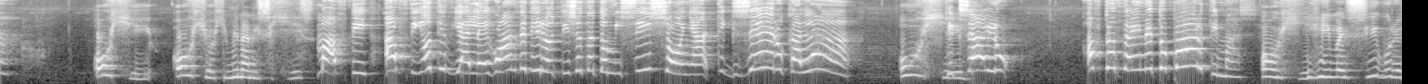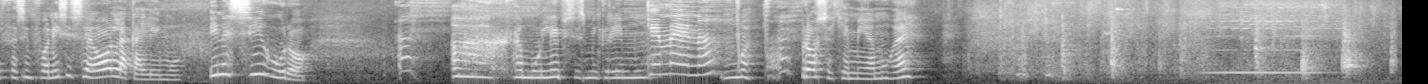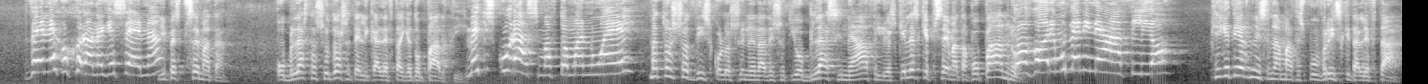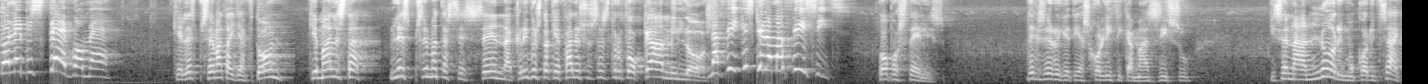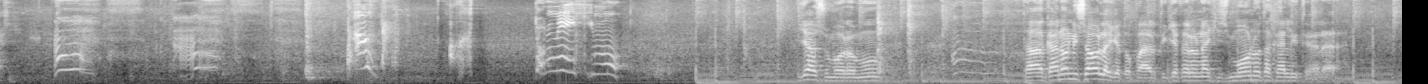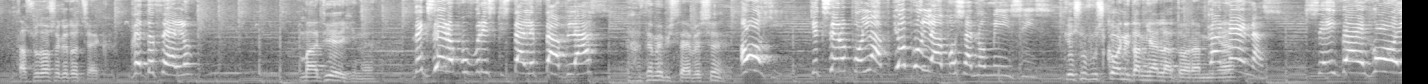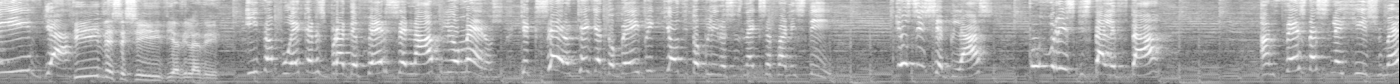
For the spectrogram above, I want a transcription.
Όχι, όχι, όχι, μην ανησυχείς. Μα αυτή, αυτή ό,τι διαλέγω, αν δεν τη ρωτήσω θα το μισεί, Σόνια. Την ξέρω καλά. Όχι. Και εξάλλου, αυτό θα είναι το πάρτι μας. Όχι, είμαι σίγουρη ότι θα συμφωνήσει σε όλα, καλή μου. Είναι σίγουρο. Αχ, θα μου λείψεις, μικρή μου. Και εμένα. Μουα. Πρόσεχε μία μου, ε. Δεν έχω χρόνο για σένα. Είπες ψέματα. Ο Μπλάς θα σου δώσει τελικά λεφτά για το πάρτι. Με έχεις κουράσει με αυτό, Μανουέλ. Μα τόσο δύσκολο σου είναι να δεις ότι ο Μπλάς είναι άθλιος και λες και ψέματα από πάνω. Το αγόρι μου δεν είναι άθλιο. Και γιατί αρνείσαι να μάθεις που βρίσκει τα λεφτά; Τον εμπιστεύομαι. Και λες ψέματα για αυτόν; Και μάλιστα λες ψέματα σε σένα. Κρύβεις το κεφάλι σου σαν στρουθοκάμιλος. Να φύγεις και να μ' αφήσεις. Όπως θέλεις. Δεν ξέρω γιατί ασχολήθηκα μαζί σου. Είσαι ένα ανώριμο κοριτσάκι. Τον ήχη μου. Γεια σου, μωρό μου. Τα κανόνισα όλα για το πάρτι και θέλω να έχεις μόνο τα καλύτερα. Θα σου δώσω και το τσεκ. Δεν το θέλω. Μα τι έγινε; Δεν ξέρω που βρίσκεις τα λεφτά, Μπλας. Δεν με πιστεύεσαι; Όχι. Και ξέρω πολλά, πιο πολλά από όσα νομίζεις. Ποιος σου φουσκώνει τα μυαλά τώρα, μία. Κανένας. Σε είδα εγώ η ίδια. Τι είδες εσύ η ίδια δηλαδή; Είδα που έκανες μπραντεφέρ σε ένα άθλιο μέρος. Και ξέρω και για τον baby και ότι τον πλήρωσες να εξαφανιστεί. Ποιος είσαι, Μπλας. Πού βρίσκεις τα λεφτά; Αν θες να συνεχίσουμε,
